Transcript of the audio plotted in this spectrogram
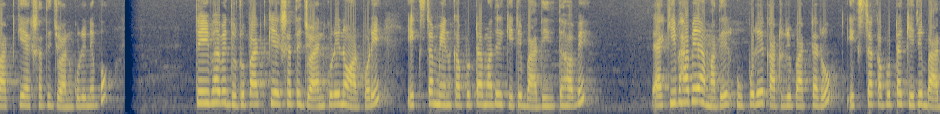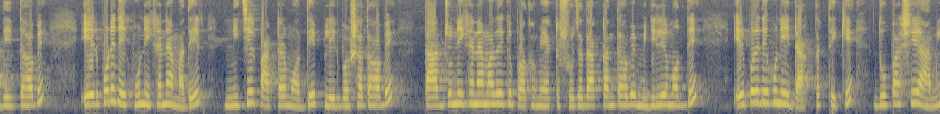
পাটকে একসাথে জয়েন করে নেব। তো এইভাবে দুটো পার্টকে একসাথে জয়েন করে নেওয়ার পরে এক্সট্রা মেন কাপড়টা আমাদের কেটে বাদিয়ে দিতে হবে। একইভাবে আমাদের উপরের কাটুরি পাটটারও এক্সট্রা কাপড়টা কেটে বাদিয়ে দিতে হবে। এরপরে দেখুন এখানে আমাদের নিচের পাটটার মধ্যে প্লেট বসাতে হবে। তার জন্য এখানে আমাদেরকে প্রথমে একটা সোজা দাগ টানতে হবে মিডিলের মধ্যে। এরপরে দেখুন এই ডাক্তার থেকে দুপাশে আমি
